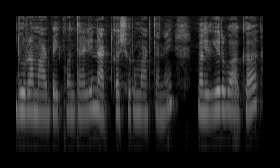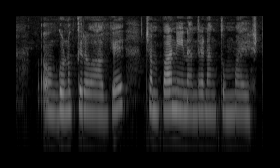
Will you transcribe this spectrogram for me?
ದೂರ ಮಾಡಬೇಕು ಅಂತ ಹೇಳಿ ನಾಟಕ ಶುರು ಮಾಡ್ತಾನೆ. ಮಲಗಿರುವಾಗ ಗುಣಗ್ತಿರೋ ಹಾಗೆ, ಚಂಪಾ, ನೀನಂದರೆ ನಂಗೆ ತುಂಬ ಇಷ್ಟ.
